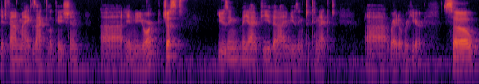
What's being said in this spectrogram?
it found my exact location uh, in New York, just using the IP that I am using to connect uh, right over here. So,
